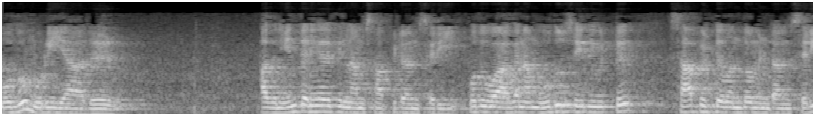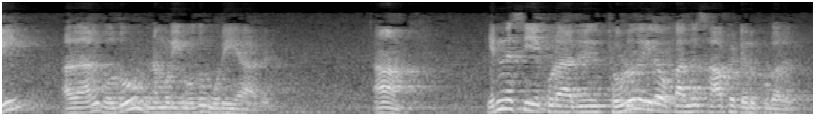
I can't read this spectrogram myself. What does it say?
ஒது முடியாது அதன் எந்த நேரத்தில் நாம் சாப்பிட்டாலும் சரி பொதுவாக நாம் உது செய்துவிட்டு சாப்பிட்டு வந்தோம் என்றாலும் சரி அதனால் ஒதுவும் நம்முடைய ஒது முடியாது ஆம். என்ன செய்யக்கூடாது? தொழுகையில் உட்காந்து சாப்பிட்டு இருக்கக்கூடாது.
